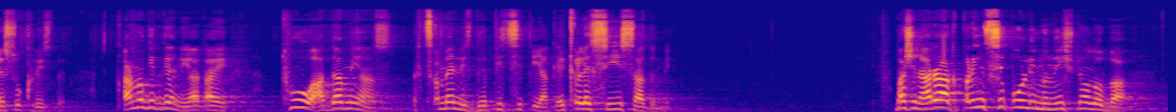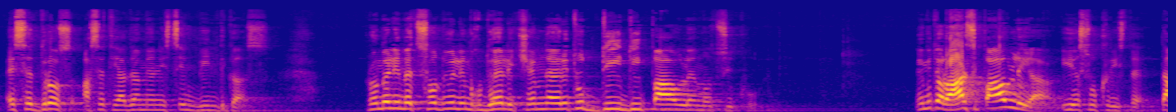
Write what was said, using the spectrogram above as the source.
იესო ქრისტე. წარმოგიდგენიათ, აი თუ ადამიანს რწმენის დეფიციტი აქვს ეკლესიისადმი, მაშინ არა აქვს პრინციპული მნიშვნელობა ესე დროს ასეთი ადამიანის წინ ვინდგას რომელიმე ცოდვილი მღვდელი ჩემნაირი თუ დიდი პავლე მოციქული. იმიტომ რომ არც პავლეა იესო ქრისტე და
